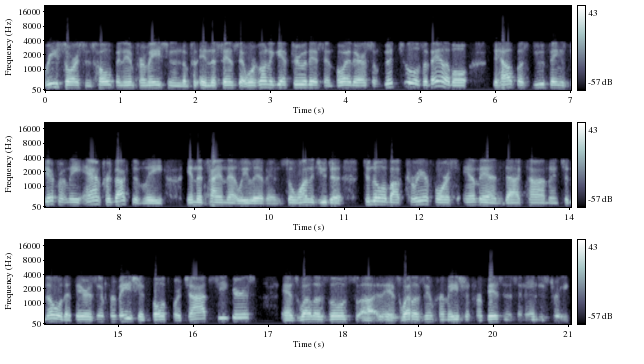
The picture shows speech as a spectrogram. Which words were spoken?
resources, hope, and information in the, in the sense that we're going to get through this. And boy, there are some good tools available to help us do things differently and productively in the time that we live in. So wanted you to, to know about careerforcemn.com and to know that there is information both for job seekers as well as those uh, as well as information for business and industry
